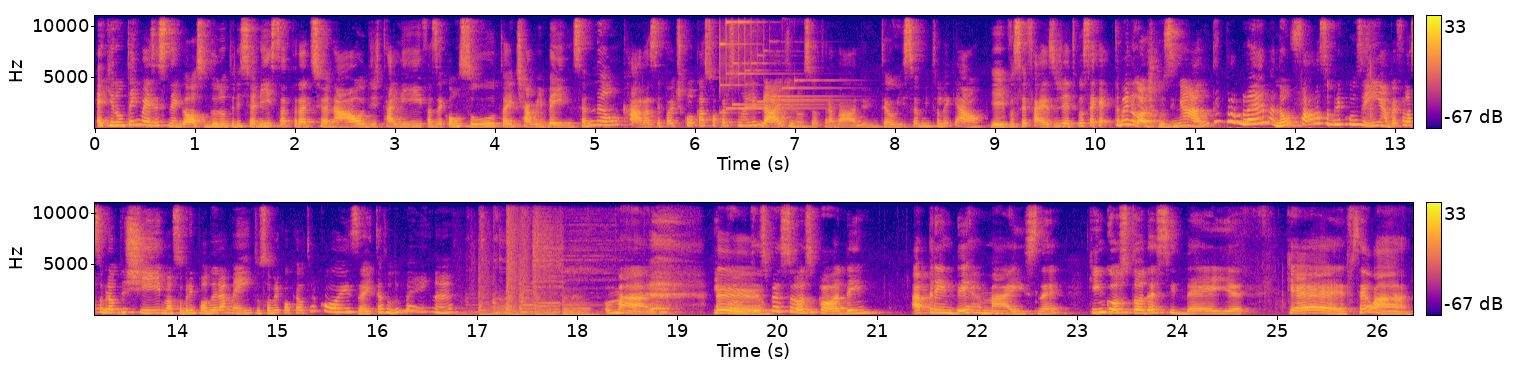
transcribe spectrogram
é que não tem mais esse negócio do nutricionista tradicional de estar tá ali, fazer consulta e tchau e benção. Não, cara, você pode colocar sua personalidade no seu trabalho. Então isso é muito legal. E aí você faz do jeito que você quer. Também não gosta de cozinhar? Não tem problema, não fala sobre cozinha, vai falar sobre autoestima, sobre empoderamento, sobre qualquer outra coisa. E tá tudo bem, né? Ô Mari, e é. como que as pessoas podem aprender mais, né? Quem gostou dessa ideia, quer, sei lá,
